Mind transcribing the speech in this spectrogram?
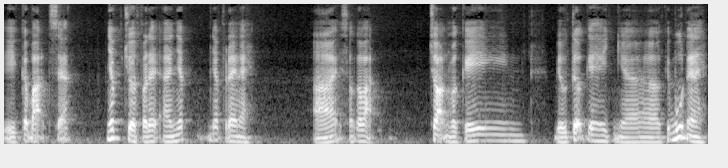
thì các bạn sẽ nhấp chuột vào đây à, nhấp nhấp vào đây này. Đấy, xong các bạn chọn vào cái biểu tượng cái hình ờ, cái bút này này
